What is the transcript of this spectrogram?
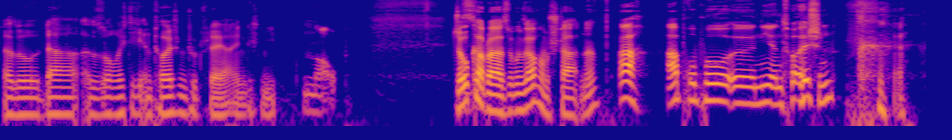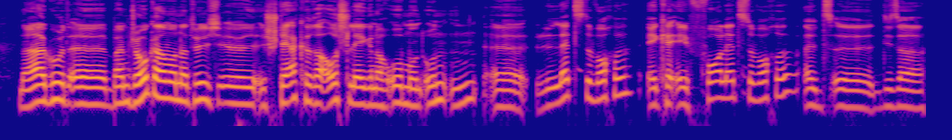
Also da so richtig enttäuschen tut Flair eigentlich nie. Nope. Joker Brothers ist übrigens auch am Start, ne? Ah, apropos äh, nie enttäuschen. Na gut, äh, beim Joker haben wir natürlich äh, stärkere Ausschläge nach oben und unten. Äh, letzte Woche, aka vorletzte Woche, als äh, dieser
